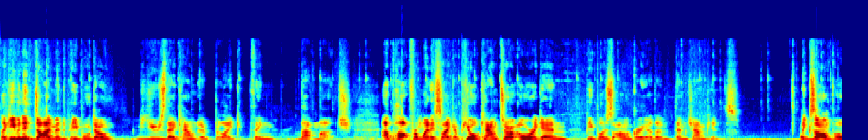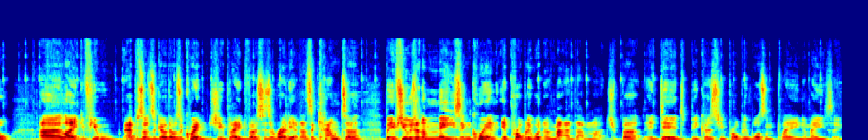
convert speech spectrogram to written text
Like even in diamond, people don't use their counter like thing that much. Apart from when it's like a pure counter, or again, people just aren't great at them, them champions. Example, Uh, like a few episodes ago, there was a Quinn. She played versus Aurelia. That's a counter. But if she was an amazing Quinn, it probably wouldn't have mattered that much. But it did because she probably wasn't playing amazing.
